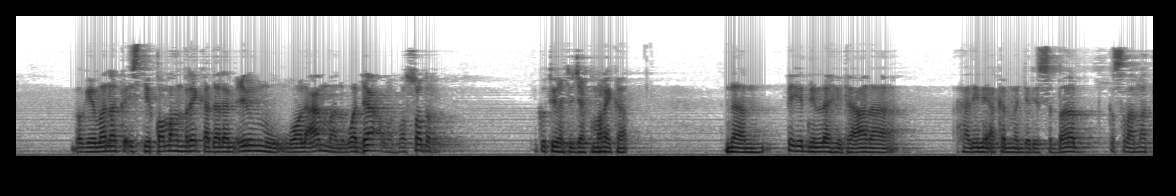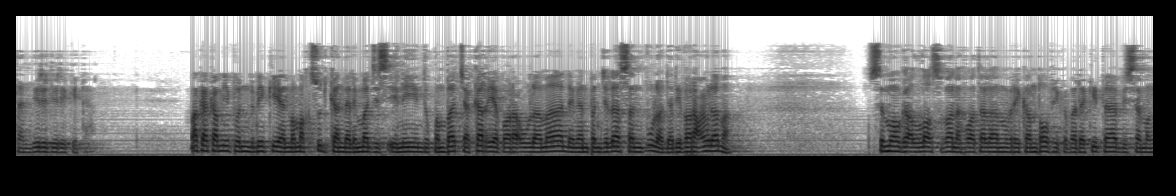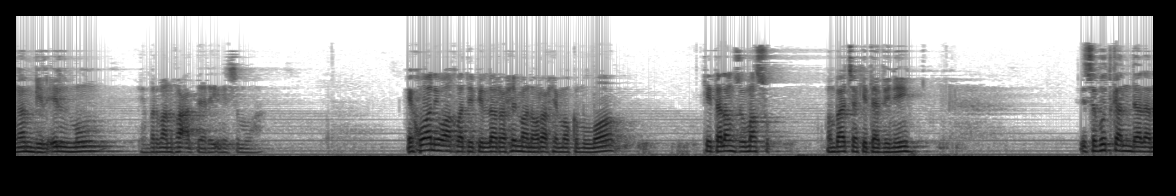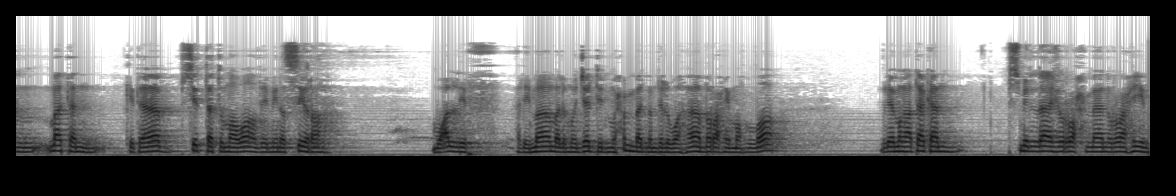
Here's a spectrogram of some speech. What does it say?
bagaimana keistiqomahan mereka dalam ilmu, wal amal, wa da'wah, wa sabr. Ikutilah jejak mereka. Naam, biidnillahi ta'ala hal ini akan menjadi sebab keselamatan diri-diri kita. Maka kami pun demikian memaksudkan dari majlis ini untuk membaca karya para ulama dengan penjelasan pula dari para ulama. Semoga Allah Subhanahu wa taala memberikan taufik kepada kita bisa mengambil ilmu yang bermanfaat dari ini semua. Ikhwani wa akhwati fillah rahimana wa rahimakumullah. Kita langsung masuk membaca kitab ini. Disebutkan dalam matan كتاب ستة مواضع من السيرة. مؤلف الإمام المجدد محمد بن الوهاب رحمه الله لما mengatakan بسم الله الرحمن الرحيم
